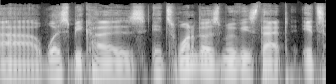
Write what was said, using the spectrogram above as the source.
uh, was because it's one of those movies that it's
